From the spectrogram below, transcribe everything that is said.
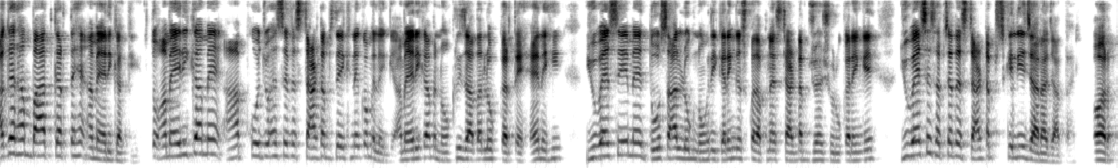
अगर हम बात करते हैं अमेरिका की तो अमेरिका में आपको जो है, सिर्फ़ स्टार्टअप्स देखने को मिलेंगे। अमेरिका में नौकरी ज़्यादा लोग करते हैं नहीं। यूएसए में दो साल लोग नौकरी करेंगे, उसके बाद अपना स्टार्टअप जो है, शुरू करेंगे। यूएसए सबसे ज़्यादा स्टार्टअप्स के लिए जाना जाता है। और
